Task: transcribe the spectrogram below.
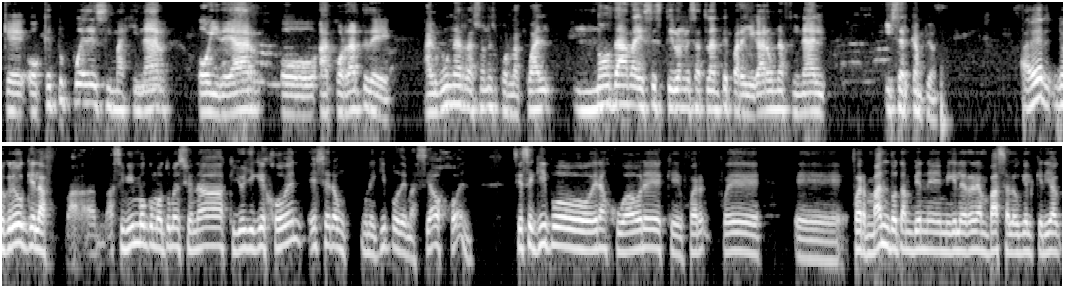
que o qué tú puedes imaginar o idear o acordarte de algunas razones por la cual no daba ese estirón ese Atlante para llegar a una final y ser campeón? A ver, yo creo que la, así mismo como tú mencionabas que yo llegué joven, ese era un, equipo demasiado joven. Si ese equipo eran jugadores que fue, fue, eh, fue armando también eh, Miguel Herrera en base a lo que él quería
